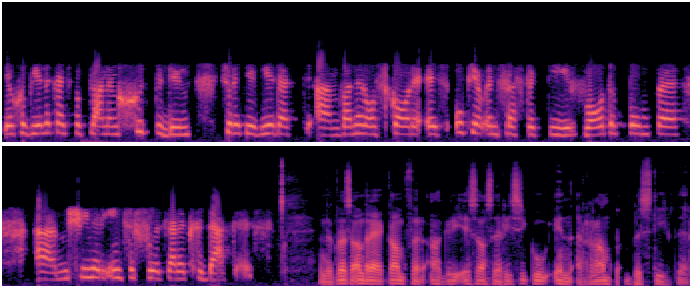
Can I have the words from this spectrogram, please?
jou gebeurlikheidsbeplanning goed te doen sodat jy weet dat ehm um, wanneer daar skade is op jou infrastruktuur, waterpompe, ehm uh, masjinerie ensovoorts dat dit gedek is. En dit was Andrea Kamp vir Agri SA se risiko en rampbestuurder.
